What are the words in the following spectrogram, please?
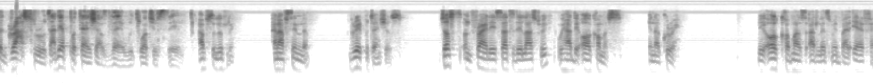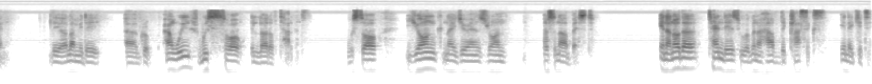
the grassroots. Are there potentials there with what you've seen? Absolutely. And I've seen them. Great potentials. Just on Friday, Saturday last week, we had the All Comers in Akure. The All Comers Athletes made by AFN, the Olamide uh, group, and we, we saw a lot of talent. We saw young Nigerians run personal best. In another 10 days, we're going to have the classics in Ekiti.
